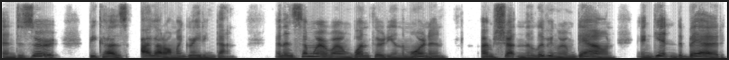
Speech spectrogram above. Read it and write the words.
and dessert because I got all my grading done. And then somewhere around 1:30 in the morning, I'm shutting the living room down and getting to bed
